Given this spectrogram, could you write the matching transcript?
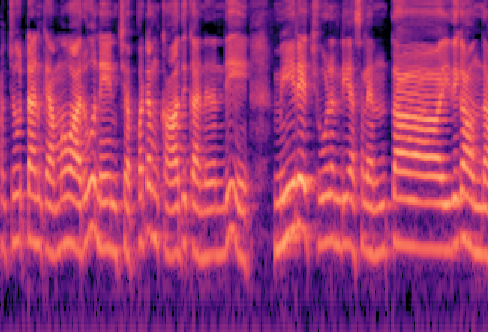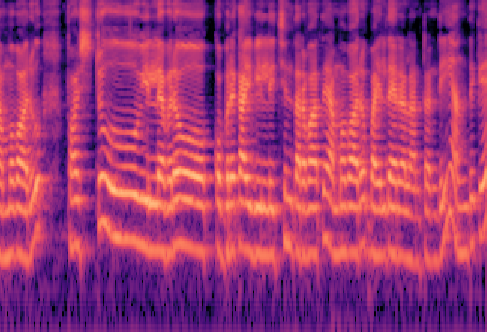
చూడటానికి అమ్మవారు నేను చెప్పటం కాదు కానివ్వండి మీరే చూడండి అసలు ఎంత ఇదిగా ఉంది అమ్మవారు. ఫస్ట్ వీళ్ళెవరో కొబ్బరికాయ వీళ్ళు ఇచ్చిన తర్వాతే అమ్మవారు బయలుదేరాలంటండి. అందుకే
